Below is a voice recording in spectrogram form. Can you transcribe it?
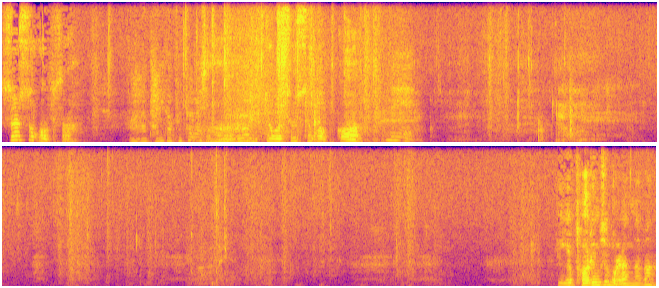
쓸 수가 없어. 아 다리가 어, 불편하셨구나. 이쪽을 쓸 수가 없고 네. 이게 벌인지 몰랐나 봐.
